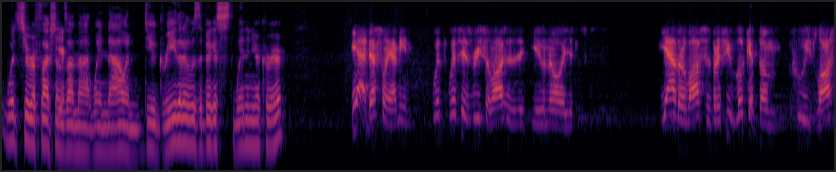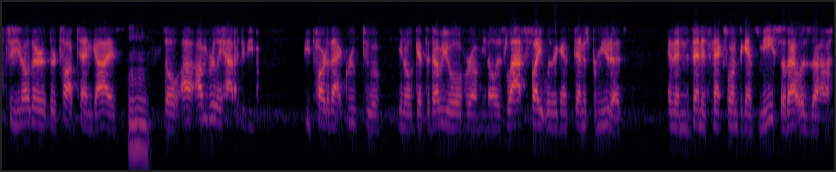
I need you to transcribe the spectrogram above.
What's your reflections on that win now, and do you agree that it was the biggest win in your career? Yeah, definitely. I mean, with with his recent losses, you know, yeah, they're losses, but if you look at them, who he's lost to, you know, they're they're top ten guys. Mm-hmm. So I, I'm really happy to be be part of that group to you know get the W over him. You know, his last fight was against Dennis Bermudez, and then then his next one's against me. So that was uh,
